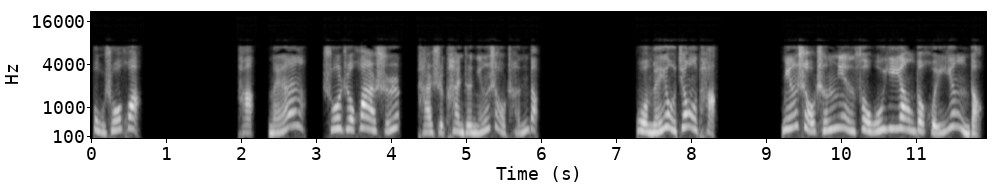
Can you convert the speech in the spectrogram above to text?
不说话。他没了。说这话时，他是看着宁少臣的。我没有叫他。宁少臣面色无异样的回应道：“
